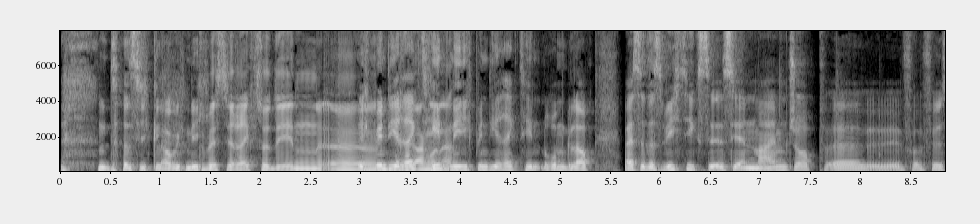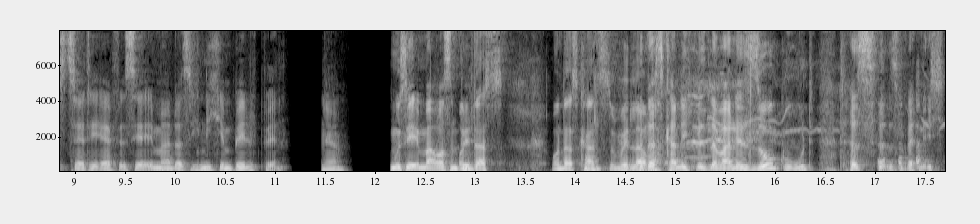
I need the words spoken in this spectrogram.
dass ich glaube ich nicht. Du bist direkt zu denen. Äh, ich bin direkt hinten, nee, ich bin direkt hinten rumgelaufen. Weißt du, das Wichtigste ist ja in meinem Job äh, fürs ZDF ist ja immer, dass ich nicht im Bild bin. Ja. Ich muss ja immer aus dem Bild. Und das, und das kannst du mittlerweile. Das kann ich mittlerweile so gut, dass, wenn, ich,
